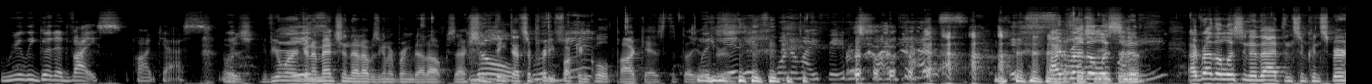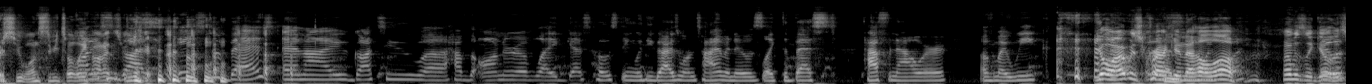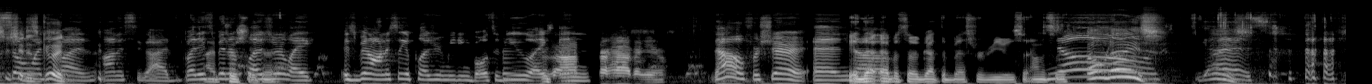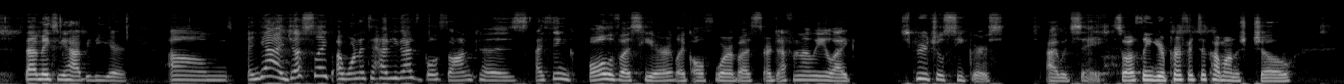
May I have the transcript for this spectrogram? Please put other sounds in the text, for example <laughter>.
really good advice podcasts. Was, if you weren't going to mention that, I was going to bring that up because I actually No, think that's a pretty legit- fucking cool podcast. To tell you the truth. Legit, it's one of my favorite podcasts. It's <laughs> I'd so rather listen to. I'd rather listen to that than some conspiracy ones. To be totally Honest honest, God, with you. it's the <laughs> best, and I got to uh, have the honor of like guest hosting with you guys one time, and it was like the best half an hour of my week. <laughs> yo, I was <laughs> cracking the hell up. fun. I was like, yo, it this was shit is much good. fun, honest to God. But it's I been a pleasure. that. Like it's been honestly a pleasure meeting both of you. Like It's an and honor having you. no, for sure. And Yeah, that um, episode got the best reviews, honestly. No. Oh, nice. Yes. <laughs> that makes me happy to hear. Um, and yeah, I just like I wanted to have you guys both on because I think all of us here, like all four of us, are definitely like spiritual seekers, I would say. So I think you're perfect to come on the show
